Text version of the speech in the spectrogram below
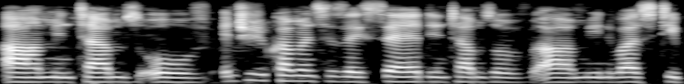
um, in terms of entry requirements as i said in terms of um, university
